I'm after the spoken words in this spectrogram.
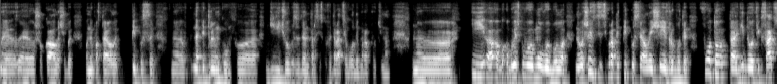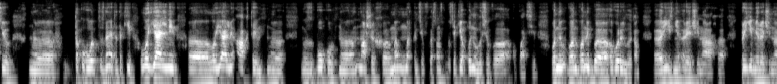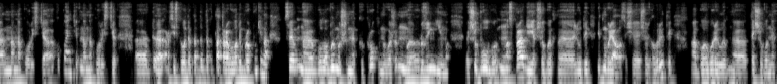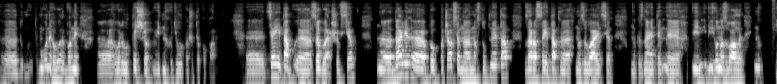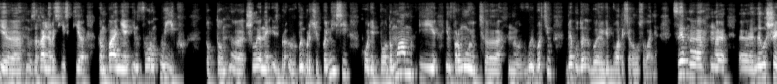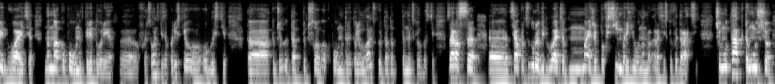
шукали, щоб вони поставили підписи е, на підтримку е, діючого президента Російської Федерації Володимира Путіна. Е, І обов'язковою умовою було не лише зібрати підписи, але ще й зробити фото та відеофіксацію такого, от, знаєте, такі лояльні, е, лояльні акти е, з боку е, наших е, мешканців Херсонської області, які опинилися в е, окупації. Вони вони, вони б е, говорили там е, різні речі на е, приємні речі на, на, на користь е, окупантів, на, на користь е, російського дикта- диктатора Володимира Путіна. Це е, було вимушене к- крок. і Ми вважаємо, ми розуміємо, що було б насправді, якщо б е, люди відмовлялися ще щось говорити або говорили е, те, що вони е, думають. Тому вони вони е, говорили те, що від них хотіли почути окупанти. Е, Цей етап завершився. Далі почався на наступний етап. Зараз цей етап називається, ну, знаєте, він його назвали загальноросійська кампанія Інформ УІК. Тобто е, члени виборчих комісій ходять по домам і інформують е, ну, виборців, де буде відбуватися голосування. Це е, не лише відбувається на, окупованих територіях в Херсонській, Запорізькій області та тимчасово окупованих територій Луганської та Донецької області. Зараз ця процедура відбувається майже по всім регіонам Російської Федерації. Чому так? Тому що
